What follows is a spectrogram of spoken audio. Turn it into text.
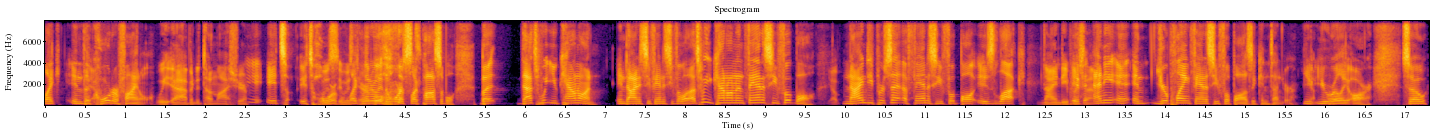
like in the quarterfinal We happened a ton last year. it's it's horrible. it was like literally the worst luck possible. But that's what you count on in dynasty fantasy football. That's what you count on in fantasy football. Yep. Ninety percent of fantasy football is luck. Ninety percent. If any, and, and you're playing fantasy football as a contender, you, you really are. So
